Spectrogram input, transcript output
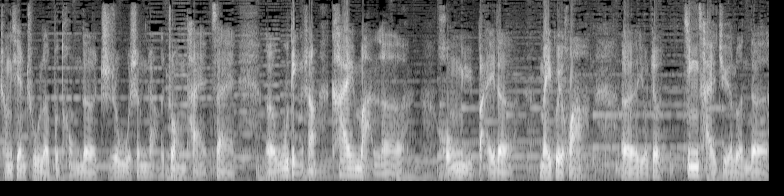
呈现出了不同的植物生长的状态，在呃屋顶上开满了红与白的。玫瑰花，呃，有着精彩绝伦的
